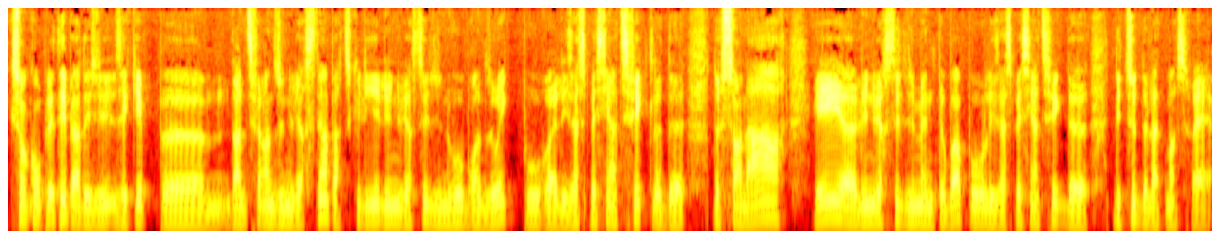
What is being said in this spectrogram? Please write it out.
qui sont complétées par des équipes euh, dans différentes universités, en particulier l'université du Nouveau-Brunswick pour euh, les aspects scientifiques de, de, sonar et l'université du Manitoba pour les aspects scientifiques d'études de l'atmosphère.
